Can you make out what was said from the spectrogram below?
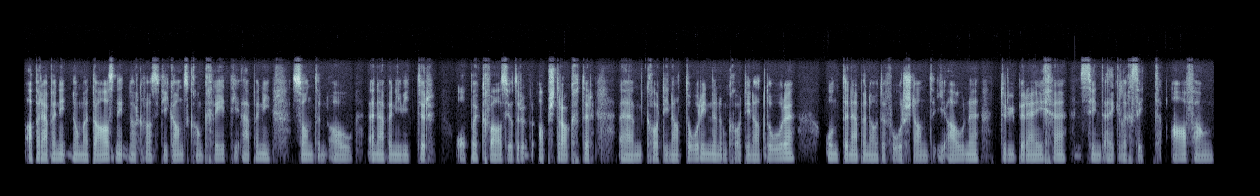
Aber eben nicht nur das, nicht nur quasi die ganz konkrete Ebene, sondern auch eine Ebene weiter oben quasi oder abstrakter ähm, Koordinatorinnen und Koordinatoren und dann eben auch der Vorstand in allen drei Bereichen sind eigentlich seit Anfang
